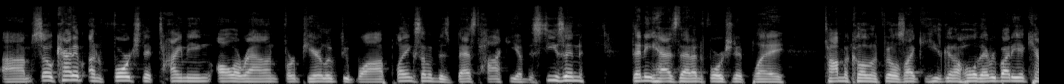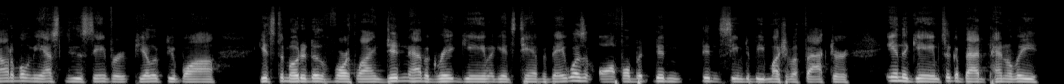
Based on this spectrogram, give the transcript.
Um, so, kind of unfortunate timing all around for Pierre Luc Dubois playing some of his best hockey of the season. Then he has that unfortunate play. Tom McLellan feels like he's going to hold everybody accountable, and he has to do the same for Pierre Luc Dubois gets demoted to the fourth line. Didn't have a great game against Tampa Bay. wasn't awful, but didn't didn't seem to be much of a factor in the game. Took a bad penalty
